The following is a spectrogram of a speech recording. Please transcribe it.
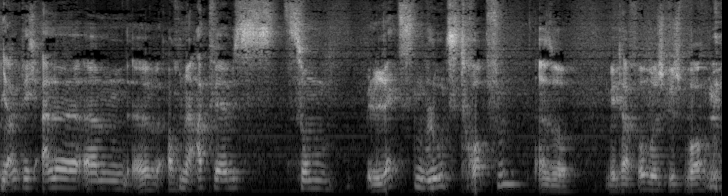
Ja. Wirklich alle, ähm, äh, auch eine Abwehr bis zum letzten Blutstropfen, also metaphorisch gesprochen,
